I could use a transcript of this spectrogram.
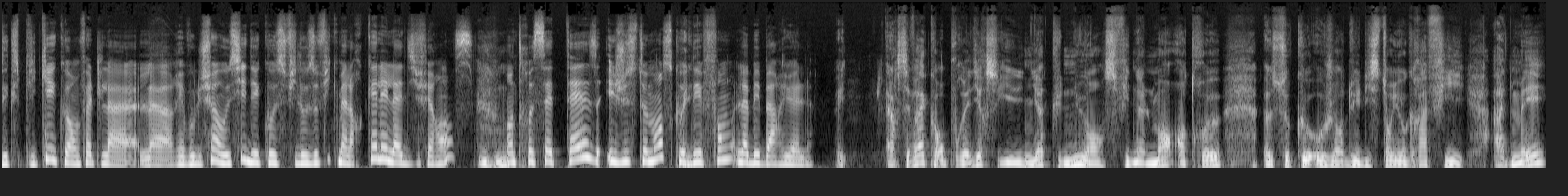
expliquez qu'en fait la, révolution a aussi des causes philosophiques, mais alors quelle est la différence mhm. entre cette thèse et justement ce que défend l'abbé Baruel? Alors c'est vrai qu'on pourrait dire qu'il n'y a qu'une nuance finalement entre euh, ce que aujourd'hui l'historiographie admet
